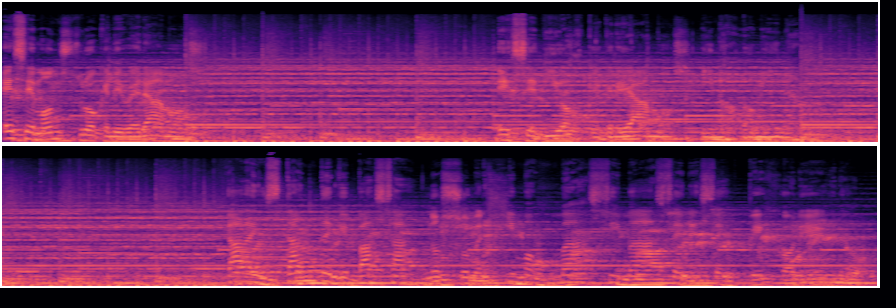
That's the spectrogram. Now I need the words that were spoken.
Ese monstruo que liberamos. Ese Dios que creamos y nos domina. Cada instante que pasa nos sumergimos más y más en ese espejo negro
